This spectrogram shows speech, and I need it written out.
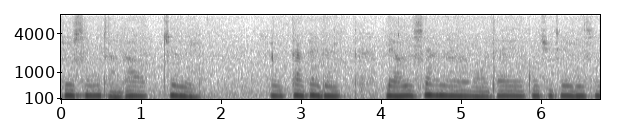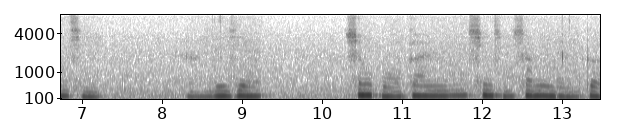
就先讲到这里，就大概的聊一下呢，我在过去这一个星期，嗯的一些生活跟心情上面的一个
